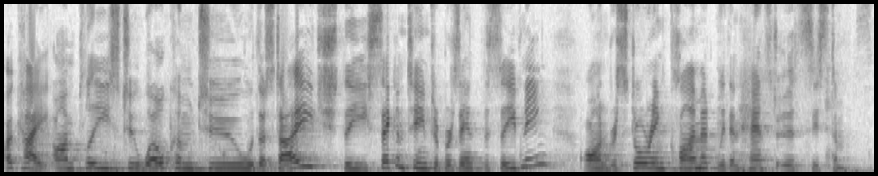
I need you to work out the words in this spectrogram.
Okay, I'm pleased to welcome to the stage the second team to present this evening on restoring climate with enhanced Earth systems.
